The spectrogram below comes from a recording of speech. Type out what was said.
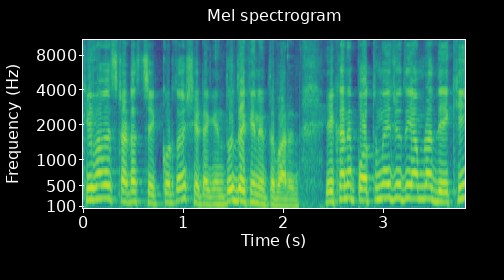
কীভাবে স্ট্যাটাস চেক করতে হয়, সেটা কিন্তু দেখে নিতে পারেন। এখানে প্রথমে যদি আমরা দেখি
